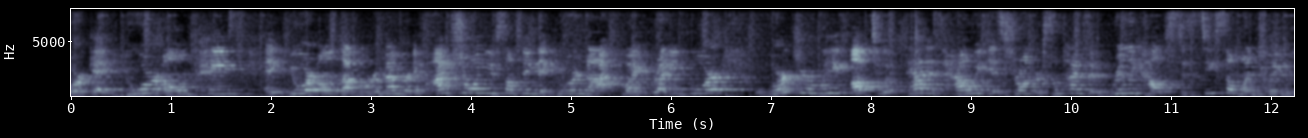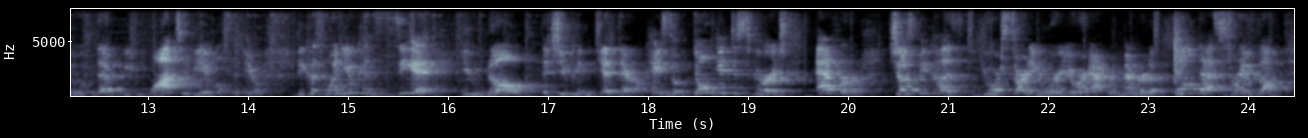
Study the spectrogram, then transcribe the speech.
work at your own pace, at your own level. Remember, if I'm showing you something that you're not quite ready for, work your way up to it. That is how we get stronger. Sometimes it really helps to see someone doing a move that we want to be able to do, because when you can see it, you know that you can get there, okay? So don't get discouraged ever just because you're starting where you're at. Remember to build that strength up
